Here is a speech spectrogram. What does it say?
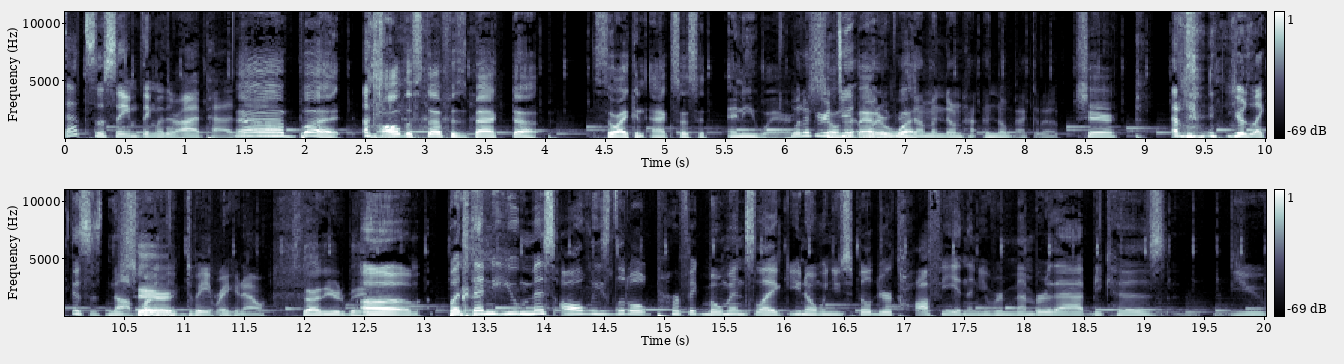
That's the same thing with your iPad. Though. Uh, but all the stuff is backed up, so I can access it anywhere. What if you're, so do- no matter what, if you're what, dumb and don't, ha- and don't back it up? Cher. You're like, this is not Cher. part of the debate right now. It's not your debate. Um, but then you miss all these little perfect moments, like you know when you spilled your coffee, and then you remember that because you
